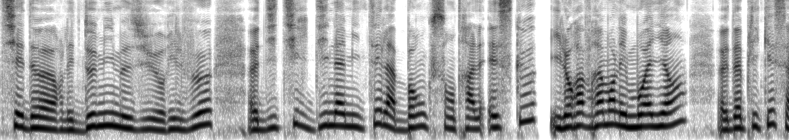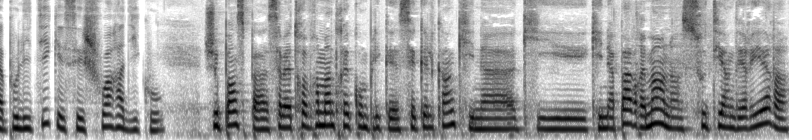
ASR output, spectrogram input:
tiédeur, les demi-mesures. Il veut, euh, dit-il, dynamiter la banque centrale. Est-ce que il aura vraiment les moyens euh, d'appliquer sa politique et ses choix radicaux? Je pense pas. Ça va être vraiment très compliqué. C'est quelqu'un qui n'a qui qui n'a pas vraiment un soutien derrière.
